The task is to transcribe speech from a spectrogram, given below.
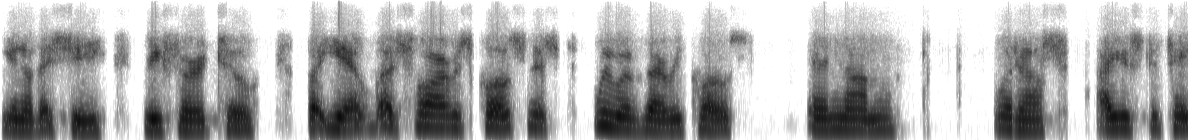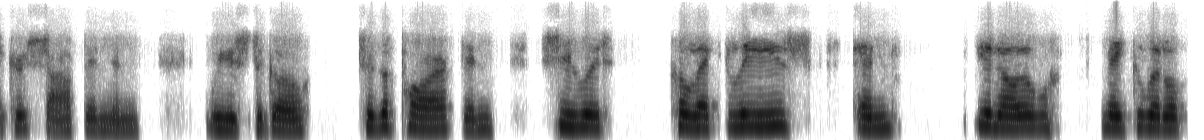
you know, that she referred to. But yeah, as far as closeness, we were very close. And um, what else? I used to take her shopping, and we used to go to the park, and she would collect leaves and, you know, make little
